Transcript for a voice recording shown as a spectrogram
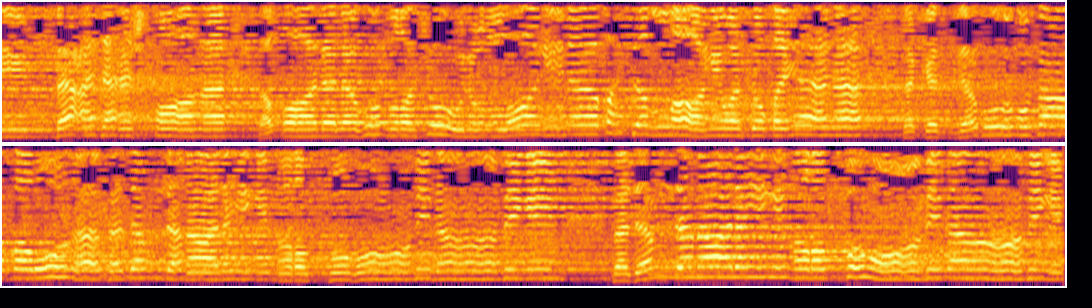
انبعث أشقاها فقال لهم رسول الله ناقة الله وسقياها فكذبوه فعقروها فدمدم عليهم ربهم بذنبهم فدمدم عليهم ربهم بذنبهم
